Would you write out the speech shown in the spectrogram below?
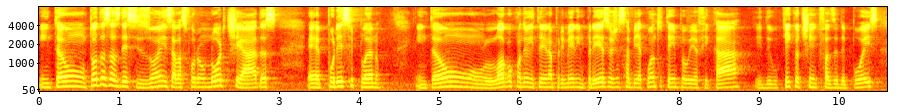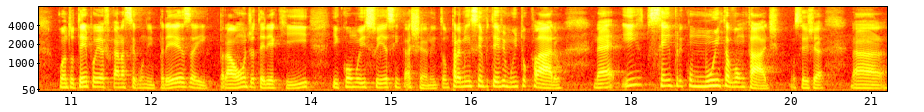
Então, todas as decisões elas foram norteadas é, por esse plano. Então, logo quando eu entrei na primeira empresa, eu já sabia quanto tempo eu ia ficar e o que, que eu tinha que fazer depois, quanto tempo eu ia ficar na segunda empresa e para onde eu teria que ir e como isso ia se encaixando. Então, para mim sempre teve muito claro, né? E sempre com muita vontade. Ou seja, na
